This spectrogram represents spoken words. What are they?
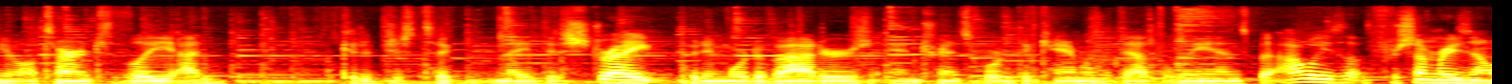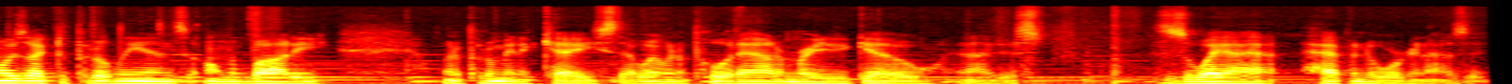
You know, alternatively, I could have just took, made this straight, put in more dividers, and transported the camera without the lens. But I always, for some reason, I always like to put a lens on the body when I put them in a case. That way when I pull it out, I'm ready to go. And I just, this is the way I happen to organize it.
